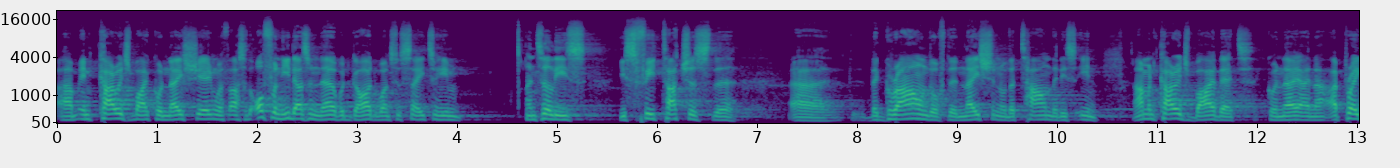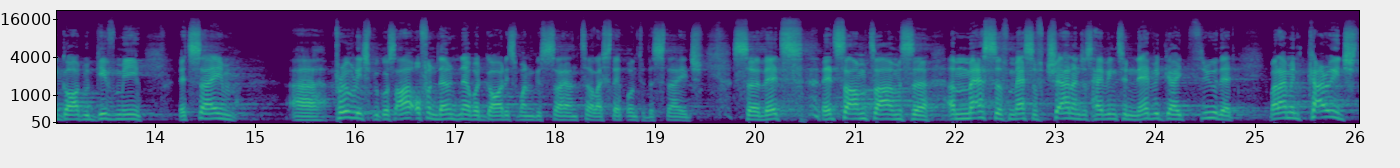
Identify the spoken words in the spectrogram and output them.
um, encouraged by Cornay sharing with us that often he doesn't know what God wants to say to him until his, his feet touches the, uh, the ground of the nation or the town that he's in. I'm encouraged by that, Cornay, and I pray God would give me that same uh, privilege because I often don't know what God is wanting to say until I step onto the stage. So that's, that's sometimes a, a massive, massive challenge, just having to navigate through that. But I'm encouraged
